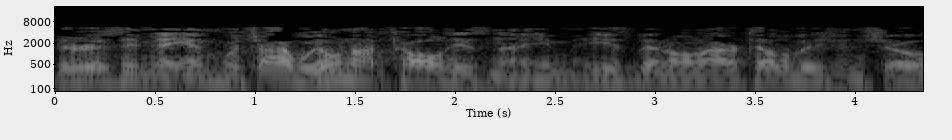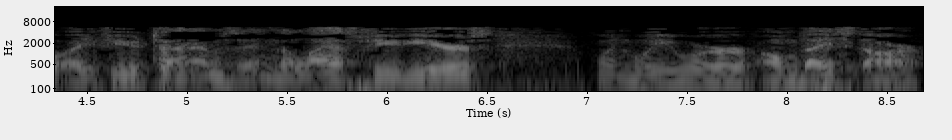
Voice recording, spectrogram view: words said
there is a man, which I will not call his name. He has been on our television show a few times in the last few years when we were on Daystar.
